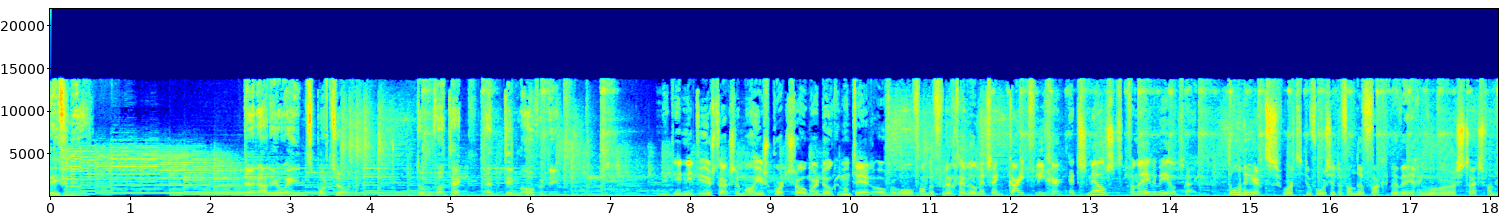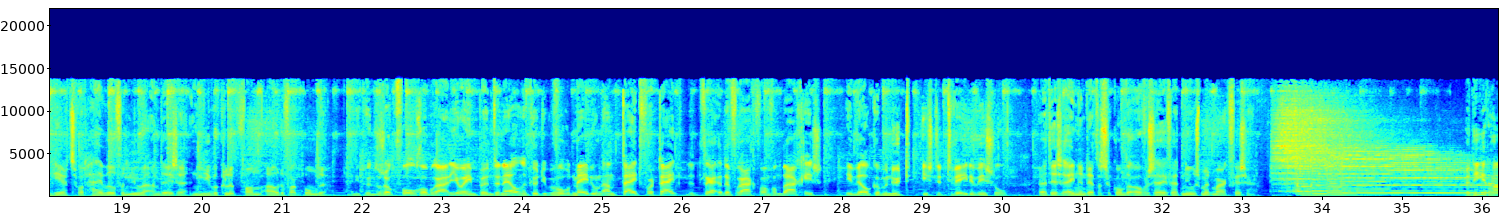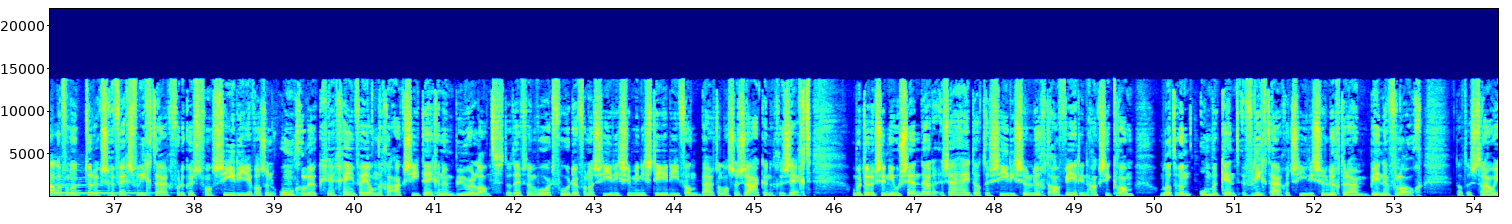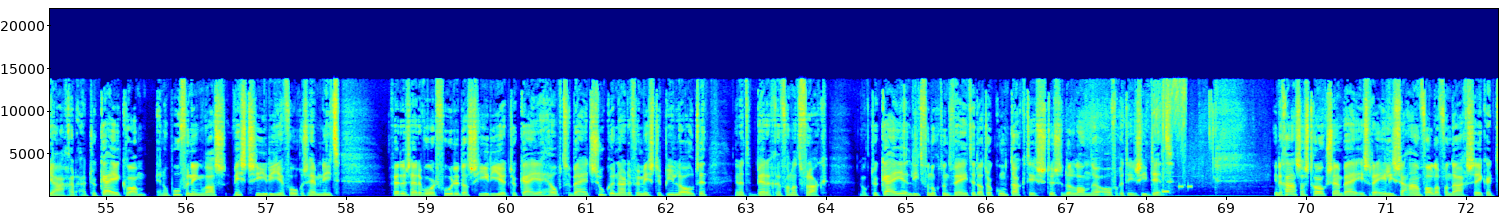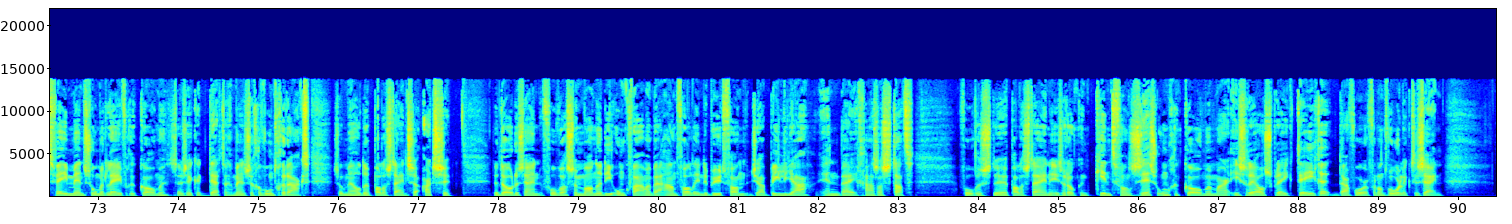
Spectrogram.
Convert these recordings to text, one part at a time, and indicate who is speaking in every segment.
Speaker 1: 7 uur. De Radio 1 Sportzomer. Tom van Hek en Tim Overdien.
Speaker 2: Met in dit uur straks een mooie sportzomerdocumentaire over Rolf van der Vlucht. Hij wil met zijn kitevlieger het snelst van de hele wereld zijn.
Speaker 3: Ton Heert wordt de voorzitter van de vakbeweging. We horen straks van Heert wat hij wil vernieuwen aan deze nieuwe club van oude vakbonden.
Speaker 2: En u kunt ons ook volgen op radio1.nl. Dan kunt u bijvoorbeeld meedoen aan Tijd voor Tijd. De, de vraag van vandaag is, in welke minuut is de tweede wissel?
Speaker 3: Het is 31 seconden over 7. Het nieuws met Mark Visser.
Speaker 4: Het neerhalen van een Turks gevechtsvliegtuig voor de kust van Syrië was een ongeluk en geen vijandige actie tegen een buurland. Dat heeft een woordvoerder van het Syrische ministerie van Buitenlandse Zaken gezegd. Op een Turkse nieuwszender zei hij dat de Syrische luchtafweer in actie kwam... omdat er een onbekend vliegtuig het Syrische luchtruim binnenvloog. Dat de straaljager uit Turkije kwam en op oefening was, wist Syrië volgens hem niet. Verder zei de woordvoerder dat Syrië Turkije helpt bij het zoeken naar de vermiste piloten en het bergen van het wrak. Ook Turkije liet vanochtend weten dat er contact is tussen de landen over het incident. In de Gazastrook zijn bij Israëlische aanvallen vandaag zeker twee mensen om het leven gekomen. Er zijn zeker 30 mensen gewond geraakt, zo melden Palestijnse artsen. De doden zijn volwassen mannen die omkwamen bij aanvallen in de buurt van Jabilia en bij Gazastad. Volgens de Palestijnen is er ook een kind van zes omgekomen... maar Israël spreekt tegen daarvoor verantwoordelijk te zijn.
